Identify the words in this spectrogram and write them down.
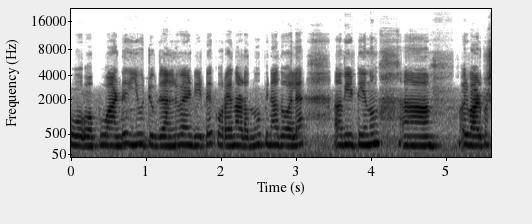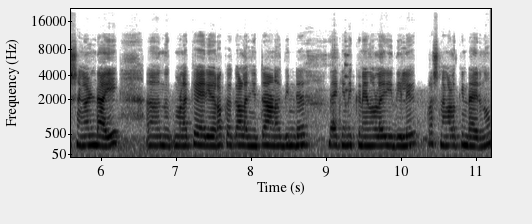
പോ പോവാണ്ട് ഈ യൂട്യൂബ് ചാനലിന് വേണ്ടിയിട്ട് കുറേ നടന്നു. പിന്നെ അതുപോലെ വീട്ടിൽ നിന്നും ഒരുപാട് പ്രശ്നങ്ങൾ ഉണ്ടായി നമ്മളെ കരിയറൊക്കെ കളഞ്ഞിട്ടാണ് ഇതിന്റെ ബാക്കി നിൽക്കണേന്നുള്ള രീതിയിൽ പ്രശ്നങ്ങളൊക്കെ ഉണ്ടായിരുന്നു.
